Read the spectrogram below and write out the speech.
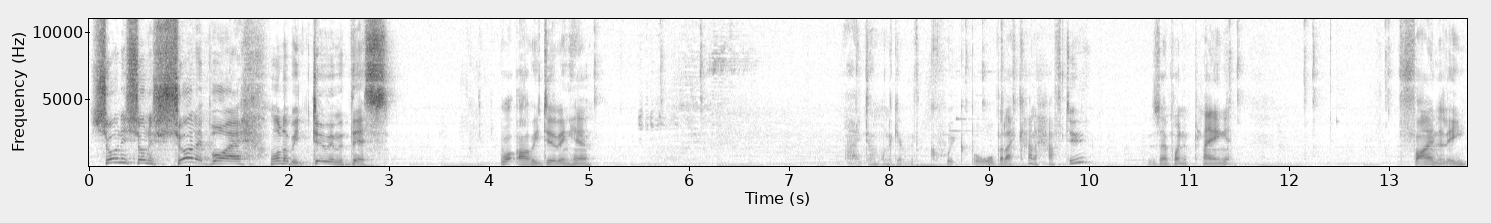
Shawnee, Shawnee, Shawnee, boy. What are we doing with this? What are we doing here? I don't want to get rid with quick ball, but I kind of have to. There's no point in playing it. Finally,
